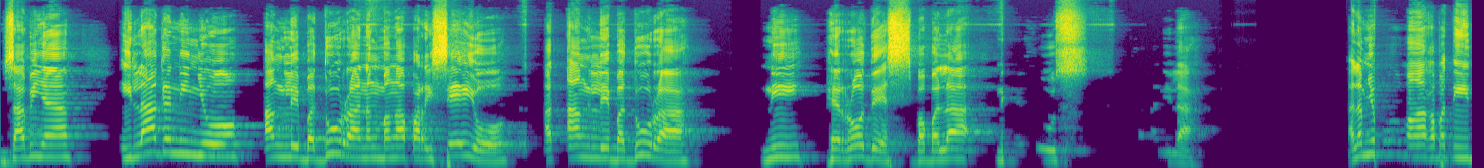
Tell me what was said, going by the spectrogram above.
Sabi niya, ilagan ninyo ang lebadura ng mga pariseyo at ang lebadura ni Herodes, babala ni Jesus sa kanila. Alam niyo po mga kapatid,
